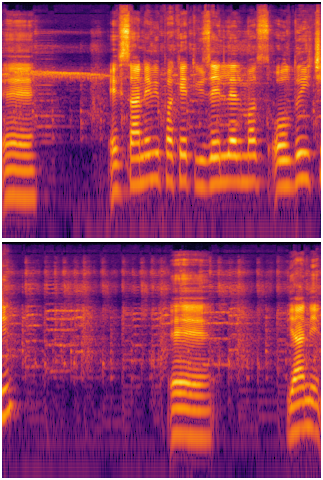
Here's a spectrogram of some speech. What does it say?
Ee, efsanevi paket 150 elmas olduğu için ee, yani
